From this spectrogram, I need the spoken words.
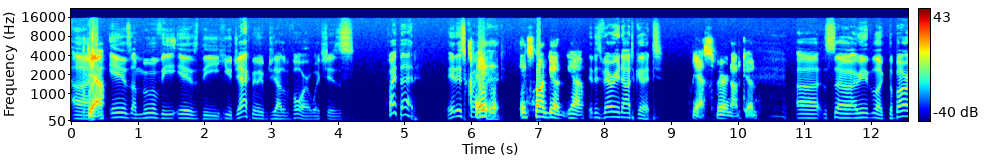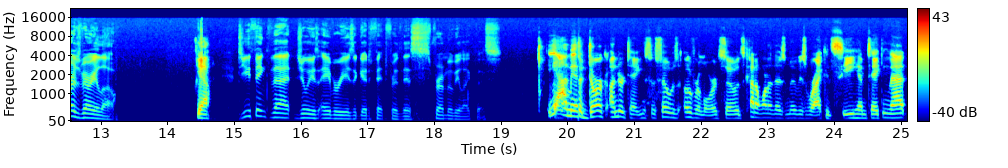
uh, Yeah. is a movie is the Hugh Jack movie from 2004, which is quite bad. It is quite It- bad. It's not good. Yeah. It is very not good. Yes. Very not good. Uh, so I mean, look, the bar is very low. Yeah. Do you think that Julius Avery is a good fit for this for a movie like this? Yeah, I mean it's a dark undertaking, so so is Overlord. So it's kind of one of those movies where I could see him taking that.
